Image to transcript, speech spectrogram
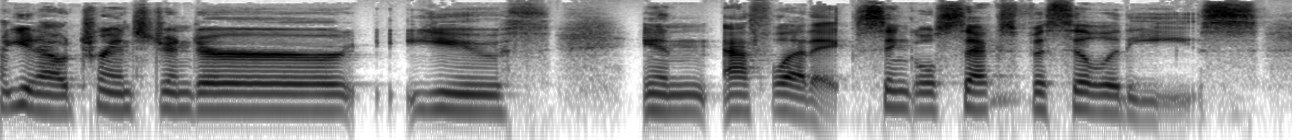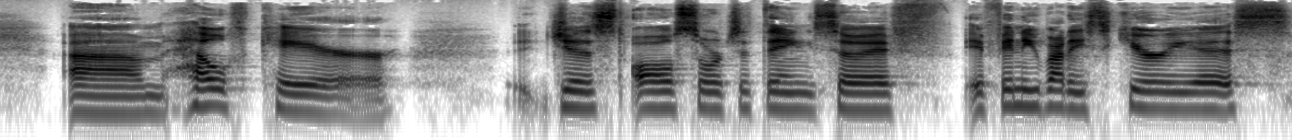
you know transgender youth in athletics single sex facilities um healthcare just all sorts of things. So if if anybody's curious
